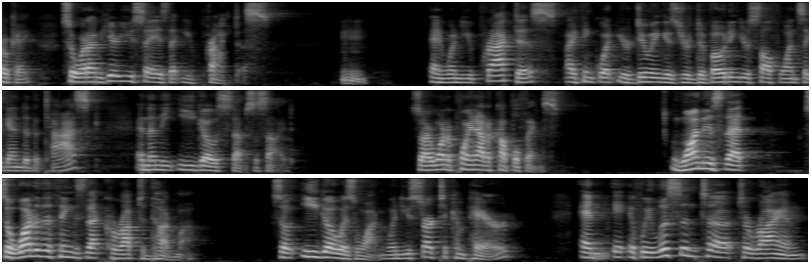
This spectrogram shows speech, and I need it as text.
Okay, so what I'm hearing you say is that you practice. Mm-hmm. And when you practice, I think what you're doing is you're devoting yourself once again to the task, and then the ego steps aside. So I want to point out a couple things. One is that, so what are the things that corrupt Dharma? So ego is one. When you start to compare, and if we listen to, to Ryan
